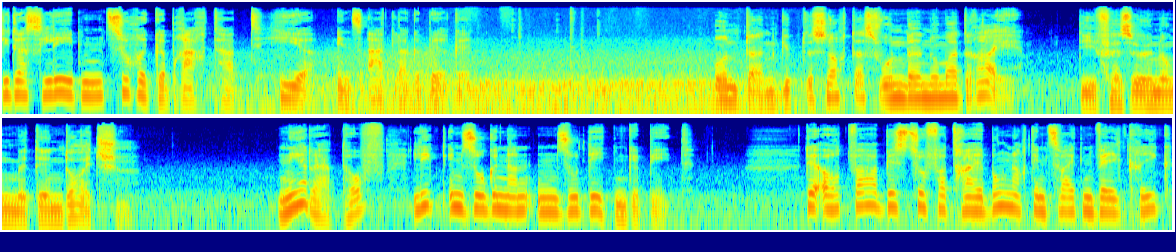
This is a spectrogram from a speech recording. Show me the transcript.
die das Leben zurückgebracht hat hier ins Adlergebirge. Und dann gibt es noch das Wunder Nummer drei, die Versöhnung mit den Deutschen. Neratov liegt im sogenannten Sudetengebiet. Der Ort war bis zur Vertreibung nach dem Zweiten Weltkrieg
